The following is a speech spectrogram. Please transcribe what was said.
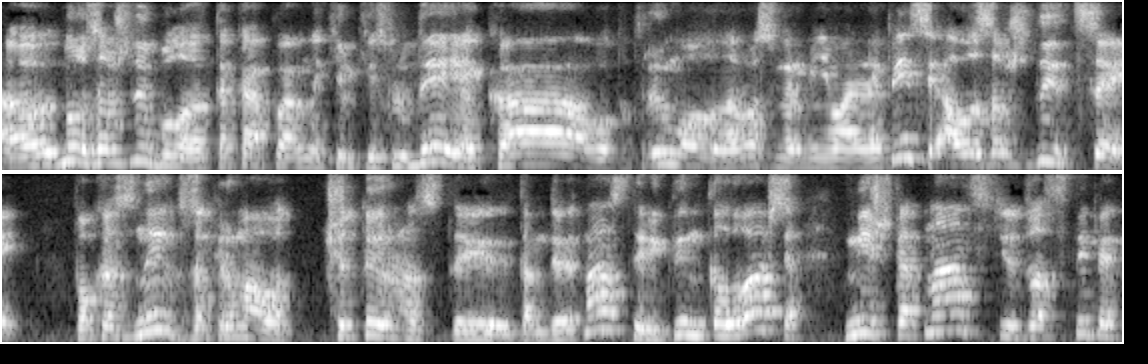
Е, Ну, завжди була така певна кількість людей, яка от, отримувала на розмір мінімальної пенсії, але завжди цей показник, зокрема, от 14 там 19 рік, він коливався між 15 і 25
